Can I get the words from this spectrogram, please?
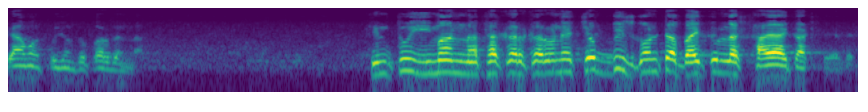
কেমন পর্যন্ত করবেন না। কিন্তু ইমান না থাকার কারণে চব্বিশ ঘণ্টা বাইতুল্লাহ ছায়ায় কাটছে এদের।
